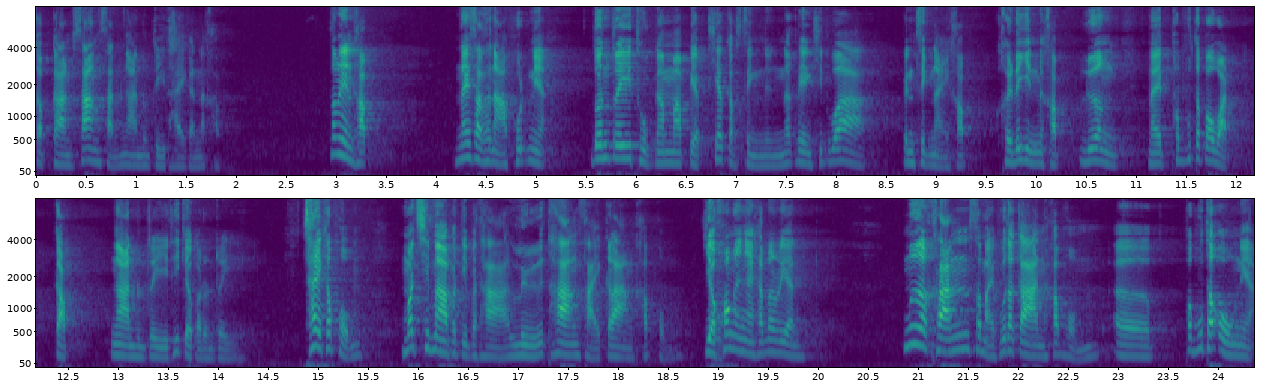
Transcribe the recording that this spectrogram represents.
กับการสร้างสรรค์งานดนตรีไทยกันนะครับ นักเรียนครับ ในศาสนาพุทธเนี่ยดนตรีถูกนำมาเปรียบเทียบกับสิ่งหนึ่ง นักเรียนคิดว่าเป็นสิ่งไหนครับ เคยได้ยินไหมครับ เรื่องในพระพุทธประวัติกับงานดนตรีที่เกี่ยวกับดนตรี ใช่ครับผมมัชฌิมาปฏิปทาหรือทางสายกลางครับผม เกี่ยวข้องยังไงครับนักเรียน เมื่อครั้นสมัยพุทธกาลครับผมพระพุทธองค์เนี่ย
